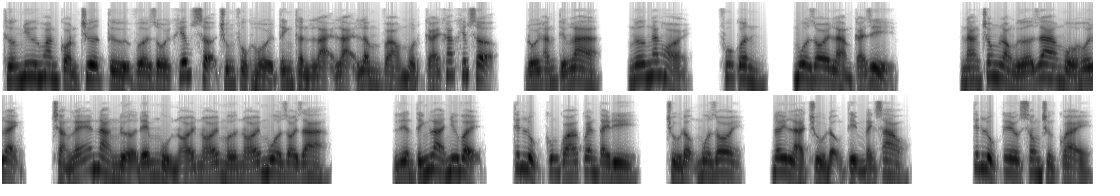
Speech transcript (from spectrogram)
Thường như hoan còn chưa từ vừa rồi khiếp sợ trung phục hồi tinh thần lại lại lâm vào một cái khác khiếp sợ, đối hắn tiếng la, ngơ ngác hỏi, phu quân, mua roi làm cái gì? Nàng trong lòng ứa ra mồ hôi lạnh, chẳng lẽ nàng nửa đêm ngủ nói nói mớ nói mua roi ra? Liên tính là như vậy, tiết lục cũng quá quen tay đi, chủ động mua roi, đây là chủ động tìm đánh sao. Tiết lục kêu xong trường quầy,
